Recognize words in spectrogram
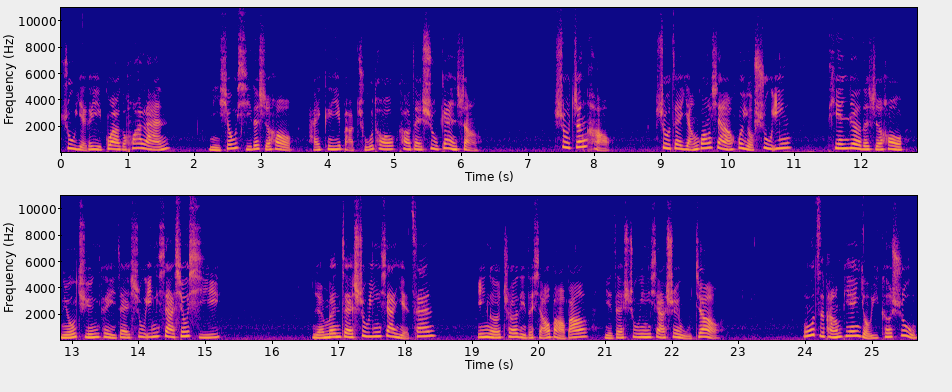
树也可以挂个花篮，你休息的时候还可以把锄头靠在树干上。树真好，树在阳光下会有树荫，天热的时候牛群可以在树荫下休息。人们在树荫下野餐，婴儿车里的小宝宝也在树荫下睡午觉。屋子旁边有一棵树，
